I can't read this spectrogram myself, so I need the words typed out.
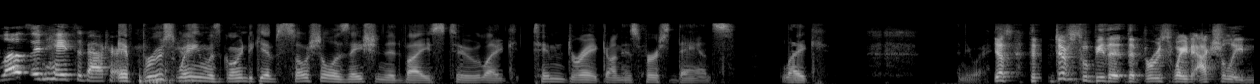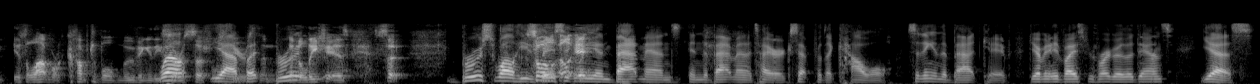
loves and hates about her. if Bruce Wayne was going to give socialization advice to like Tim Drake on his first dance, like, anyway. Yes, the difference would be that, that Bruce Wayne actually is a lot more comfortable moving in these Well, sort of social yeah, spheres but than, Bru- than Alicia is. So, Bruce, while he's So, uh, basically it- in Batman's in the Batman attire, except for the cowl, sitting in the Batcave. Do you have any advice before I go to the dance? Yes.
